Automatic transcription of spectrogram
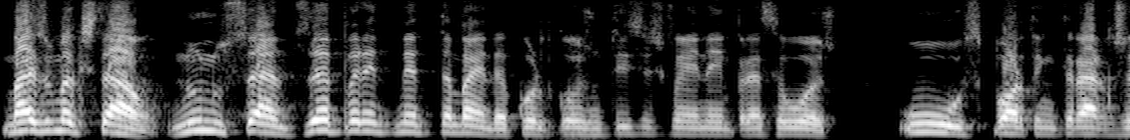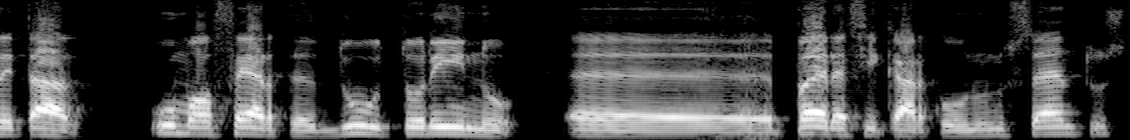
Mais uma questão. Nuno Santos, aparentemente também, de acordo com as notícias que vêm na imprensa hoje, o Sporting terá rejeitado uma oferta do Torino uh, para ficar com o Nuno Santos.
